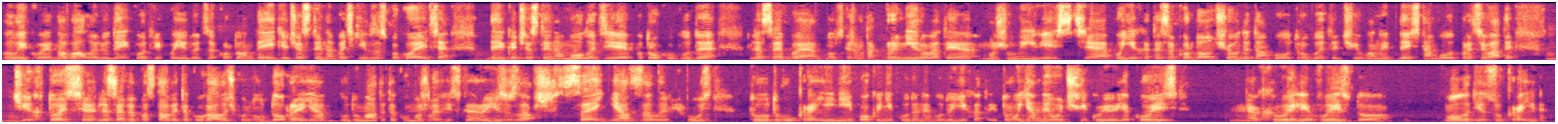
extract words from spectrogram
великої навали людей, котрі поїдуть за кордон. Деяка частина батьків заспокоїться, деяка частина молоді потроху буде для себе, ну скажімо так, примірювати можливість поїхати за кордон, що вони там будуть робити, чи вони десь там будуть працювати. Мгм. Чи хтось для себе поставить таку галочку? Ну добре, я буду мати таку можливість. скоріше за все, я залишусь тут в Україні і поки нікуди не буду їхати. І тому я не очікую якоїсь хвилі виїзду молоді з України.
